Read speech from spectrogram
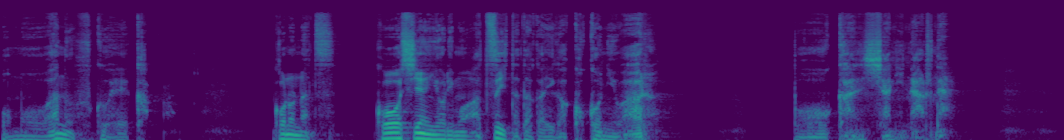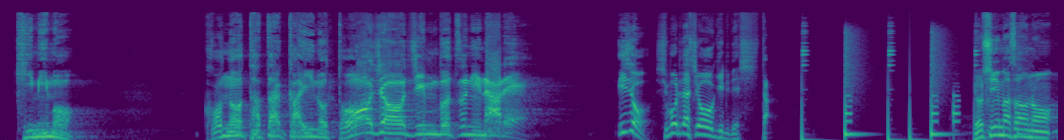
思わぬ伏兵か。この夏甲子園よりも熱い戦いがここにはある。傍観者になるな。君もこの戦いの登場人物になれ。以上絞り出し大喜利でした。吉井正夫の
